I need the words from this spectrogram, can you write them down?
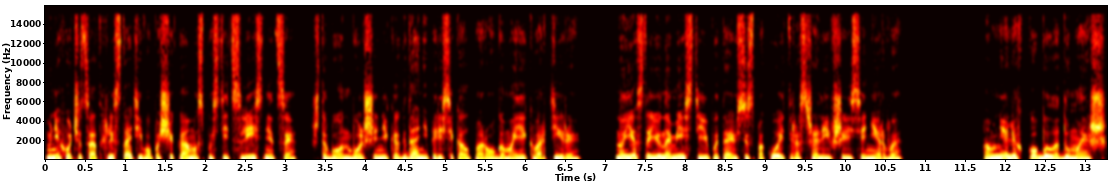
Мне хочется отхлестать его по щекам и спустить с лестницы, чтобы он больше никогда не пересекал порога моей квартиры. Но я стою на месте и пытаюсь успокоить расшалившиеся нервы. «А мне легко было, думаешь?»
